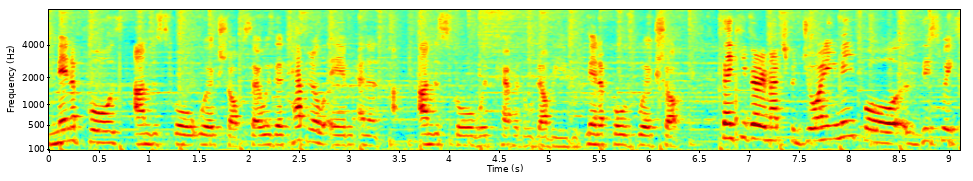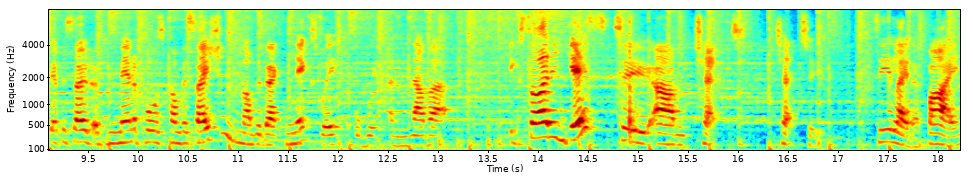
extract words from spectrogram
menopause underscore workshop. So with a capital M and an underscore with capital W, menopause workshop. Thank you very much for joining me for this week's episode of Menopause Conversations, and I'll be back next week with another exciting guest to um, chat chat to. See you later. Bye.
